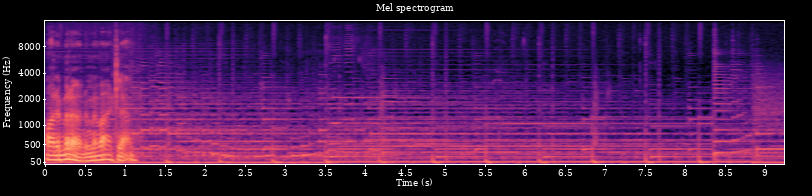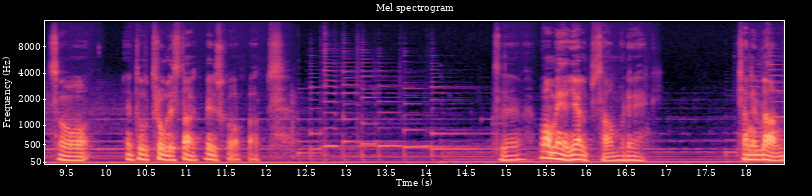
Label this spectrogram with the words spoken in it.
Ja, det berörde mig verkligen. Så ett otroligt starkt budskap att, att eh, vara mer hjälpsam och det kan ibland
